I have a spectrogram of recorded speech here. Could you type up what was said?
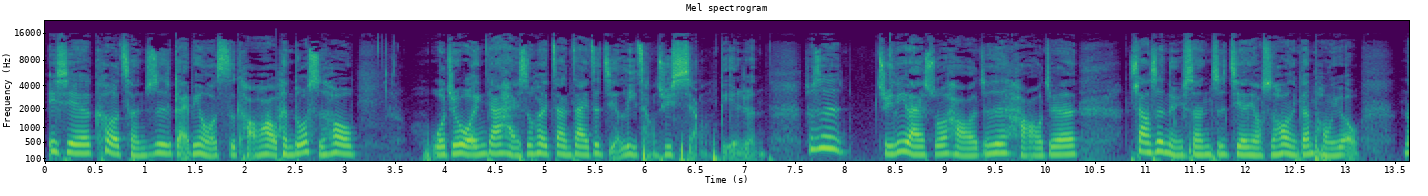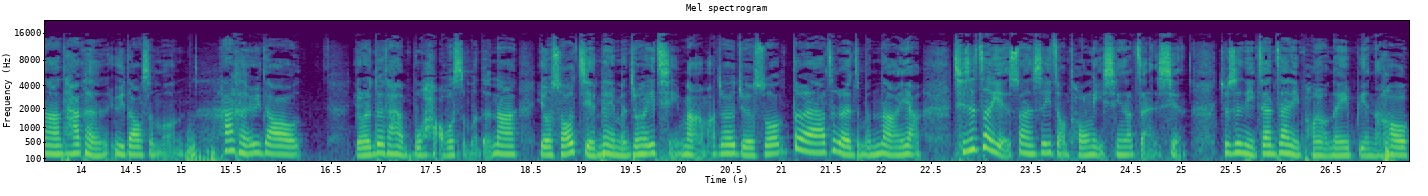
一些课程，就是改变我的思考的话，很多时候我觉得我应该还是会站在自己的立场去想别人。就是举例来说，好，就是好，我觉得像是女生之间，有时候你跟朋友，那她可能遇到什么，她可能遇到。有人对他很不好或什么的，那有时候姐妹们就会一起骂嘛，就会觉得说，对啊，这个人怎么那样？其实这也算是一种同理心的展现，就是你站在你朋友那一边，然后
